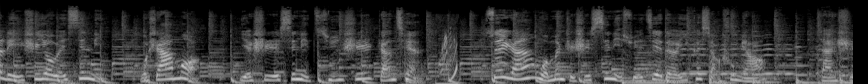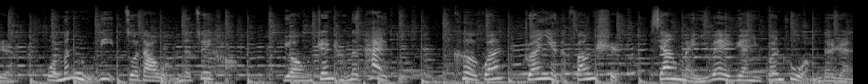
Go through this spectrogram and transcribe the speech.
这里是幼为心理，我是阿莫，也是心理咨询师张倩。虽然我们只是心理学界的一棵小树苗，但是我们努力做到我们的最好，用真诚的态度、客观专业的方式。向每一位愿意关注我们的人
